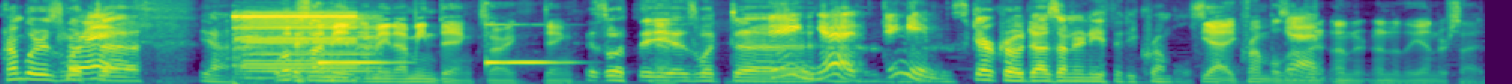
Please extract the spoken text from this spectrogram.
Crumbler is what. Correct. Uh, Yeah, Whoops. I mean, I mean, I mean, ding. Sorry, ding. is what the Yeah. is what. Uh, Ding, yeah, uh, ding him. Scarecrow does underneath it. He crumbles. Yeah, he crumbles Yeah. under, under under the underside.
